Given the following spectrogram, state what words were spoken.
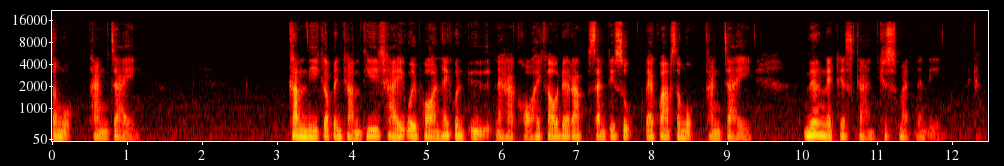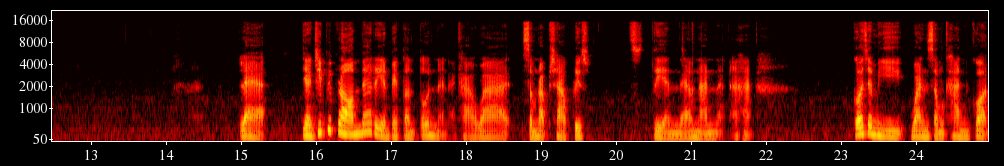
สงบทางใจ คำนี้ก็เป็นคำที่ใช้อวยพรให้คนอื่นนะคะ ขอให้เขาได้รับสันติสุขและความสงบทางใจ เนื่องในเทศกาลคริสต์มาสนั่นเอง และอย่างที่พี่พร้อมได้เรียนไปตอนต้นนะคะว่าสำหรับชาวคริสเตียนแล้วนั้นนะคะก็จะมีวันสำคัญก่อน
